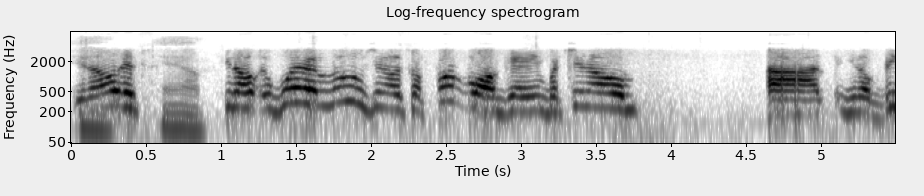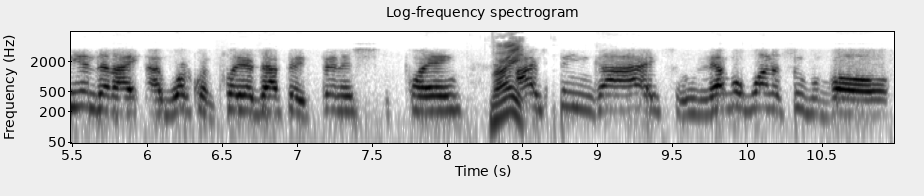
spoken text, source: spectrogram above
You know, it's Yeah. you know, win or lose, you know, it's a football game, but you know, uh, you know, being that I, I work with players after they finish playing, Right. I've seen guys who never won a Super Bowl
